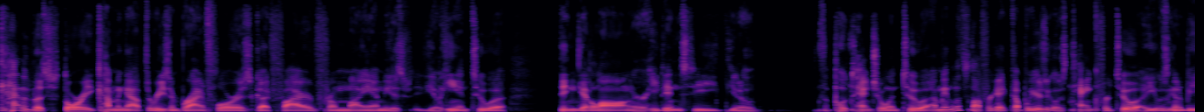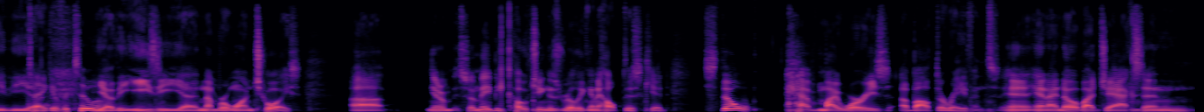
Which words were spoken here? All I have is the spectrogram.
kind of the story coming out. The reason Brian Flores got fired from Miami is you know he and Tua didn't get along, or he didn't see you know the potential in Tua. I mean, let's not forget, a couple years ago, it was tank for Tua. He was going to be the Tank uh, for Tua. you know, the easy uh, number one choice. Uh, you know, so maybe coaching is really going to help this kid. Still have my worries about the Ravens, and, and I know about Jackson.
